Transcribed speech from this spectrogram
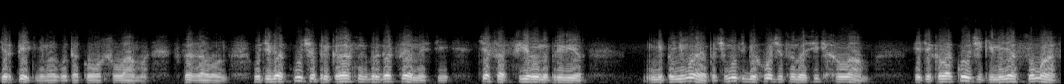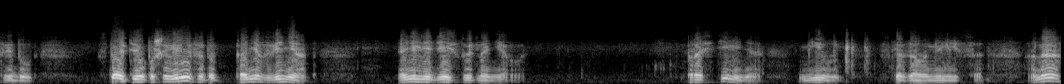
«Терпеть не могу такого хлама», — сказал он. «У тебя куча прекрасных драгоценностей, те сапфиры, например». Не понимаю, почему тебе хочется носить хлам? Эти колокольчики меня с ума сведут. Стоит тебе пошевелиться, так они звенят. Они мне действуют на нервы. «Прости меня, милый», — сказала Мелисса. Она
